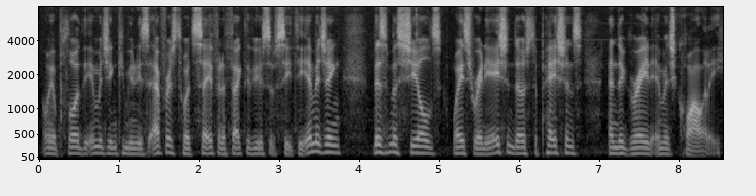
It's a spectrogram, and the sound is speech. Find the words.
and we applaud the imaging community's efforts towards safe and effective use of CT imaging. Bismuth shields waste radiation dose to patients and degrade image quality.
